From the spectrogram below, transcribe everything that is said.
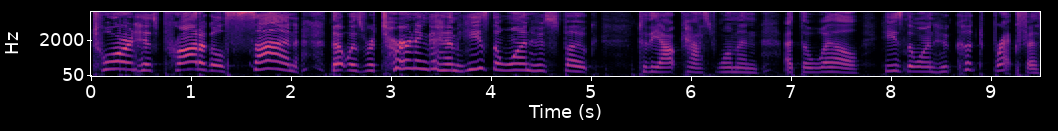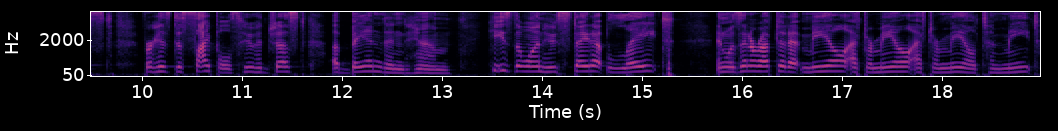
toward his prodigal son that was returning to him. He's the one who spoke to the outcast woman at the well. He's the one who cooked breakfast for his disciples who had just abandoned him. He's the one who stayed up late and was interrupted at meal after meal after meal to meet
